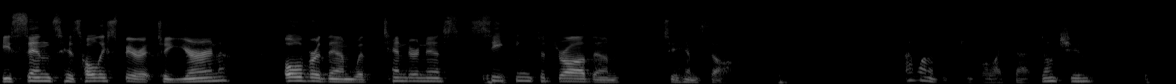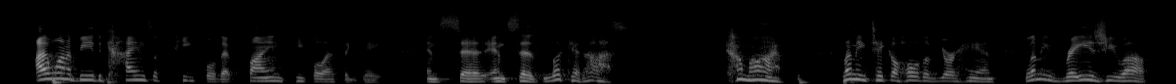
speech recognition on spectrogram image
He sends his Holy Spirit to yearn over them with tenderness, seeking to draw them to himself. I want to be people like that, don't you? I want to be the kinds of people that find people at the gate and says and says, "Look at us. Come on. Let me take a hold of your hand. Let me raise you up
